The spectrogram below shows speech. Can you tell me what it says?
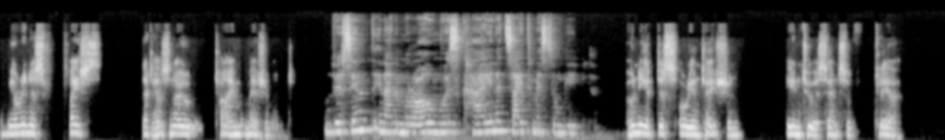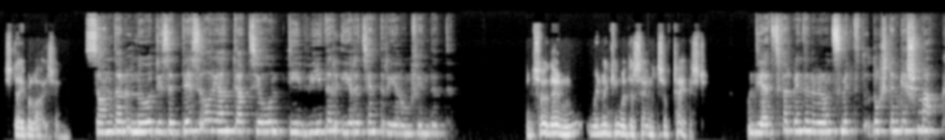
We are in a space that has no time measurement. Und wir sind in einem Raum, wo es keine Zeitmessung gibt. only a disorientation into a sense of clear stabilizing. sondern nur diese Desorientation, die wieder ihre Zentrierung findet. And so then we're linking with a sense of taste. Und jetzt verbinden wir uns mit durch den Geschmack.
